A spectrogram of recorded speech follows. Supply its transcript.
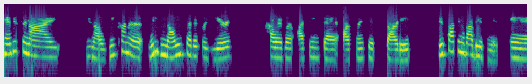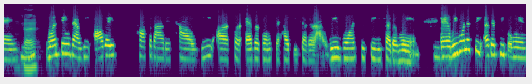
Candice and I, you know, we kind of we've known each other for years. However, I think that our friendship started just talking about business, and Okay. one thing that we always talk about is how we are forever going to help each other out. We want to see each other win. Mm-hmm. And we want to see other people win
